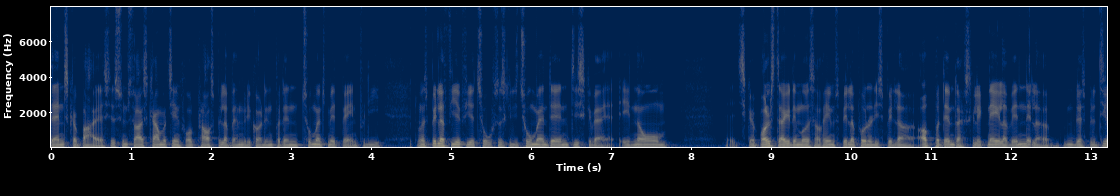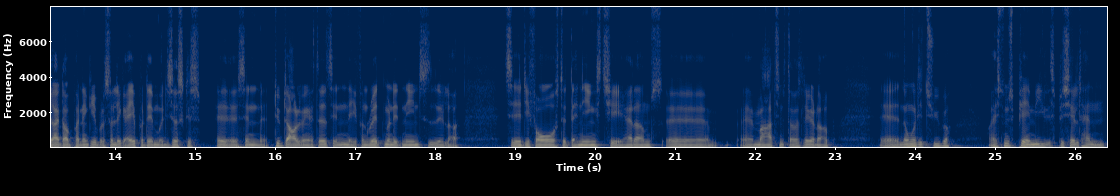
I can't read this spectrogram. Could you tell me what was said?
dansker bias. Jeg synes faktisk, at James Ward-Prowse spiller vanvittigt godt ind på den to-mands midtbane, fordi når man spiller 4-4-2, så skal de to mænd derinde, de skal være enormt Øh, de skal være boldstærke i den måde, Southampton spiller på, når de spiller op på dem, der skal lægge nal og vende, eller bliver spillet direkte op på en angriber, så ligger af på dem, og de så skal øh, sende dybt aflevering afsted til Nathan Redmond i den ene side, eller til de forreste, Danny Ings, Che Adams, øh, øh, Martins, der også ligger derop. Øh, nogle af de typer. Og jeg synes, Pierre Emil specielt, han,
